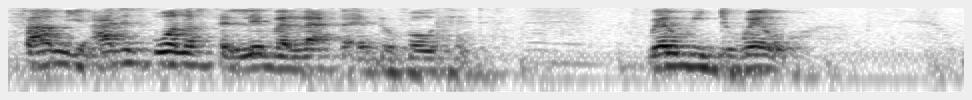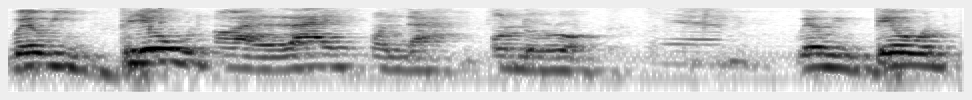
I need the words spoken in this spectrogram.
Family, I just want us to live a life that is devoted, where we dwell, where we build our life on the on the rock, Yeah. where we build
